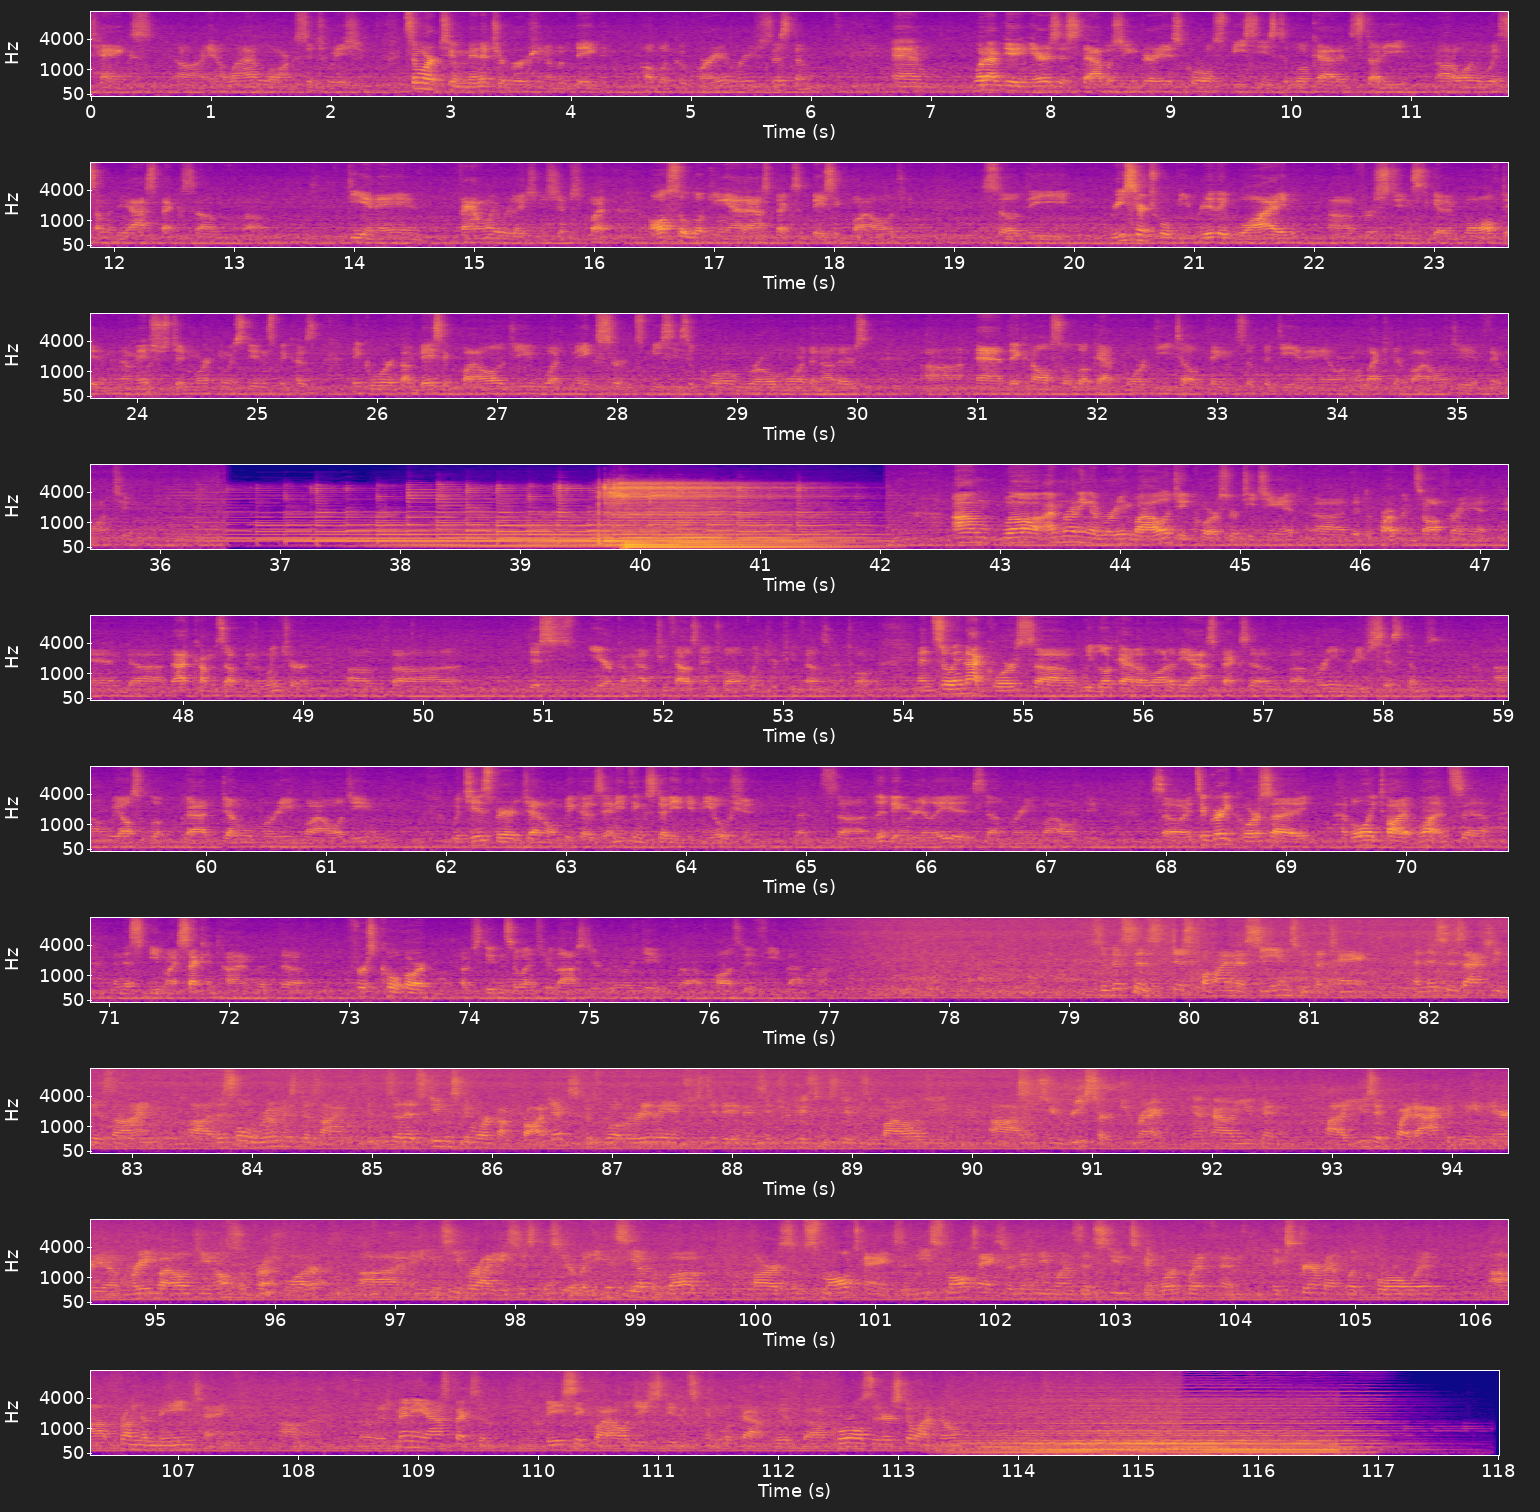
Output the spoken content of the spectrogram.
tanks uh, in a landlocked situation. Similar to a miniature version of a big public aquarium reef system. And what I'm doing here is establishing various coral species to look at and study not only with some of the aspects of um, DNA and family relationships, but also looking at aspects of basic biology. So the research will be really wide uh, for students to get involved in. And I'm interested in working with students because they can work on basic biology, what makes certain species of coral grow more than others, uh, and they can also look at more detailed things of the DNA or molecular biology if they want to. I'm running a marine biology course. We're teaching it. Uh, the department's offering it, and uh, that comes up in the winter of uh, this year, coming up 2012, winter 2012. And so in that course, uh, we look at a lot of the aspects of uh, marine reef systems. Uh, we also look at general marine biology, which is very general because anything studied in the ocean that's living really is marine biology. So it's a great course. I have only taught it once and this will be my second time, but the first cohort of students I went through last year really gave uh, positive feedback on. So this is just behind the scenes with the tank, and this is actually designed, uh, this whole room is designed so that students can work on projects, because what we're really interested in is introducing students in biology uh, to research, right? And how you can uh, use it quite actively in the area of marine biology and also freshwater. Uh, and you can see a variety of systems here, but you can see up above are some small tanks, and these small tanks are going to be ones that students can work with and experiment with coral with uh, from the main tank. Um, so there's many aspects of basic biology students can look at with uh, corals that are still unknown.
